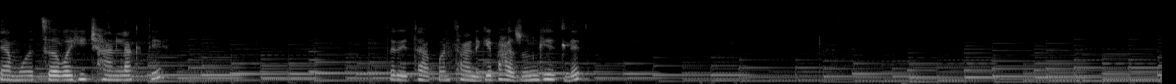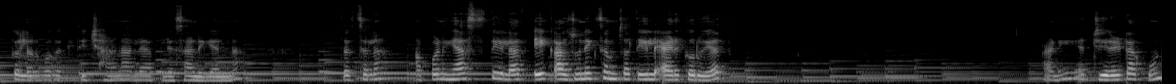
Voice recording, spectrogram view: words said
त्यामुळं चवही छान लागते. तर इथं आपण सांडगे भाजून घेतलेत. कलर बघा किती छान आलाय आपल्या सांडग्यांना. तर चला आपण याच तेलात एक अजून एक चमचा तेल ऍड करूयात. आणि यात जिरे टाकून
